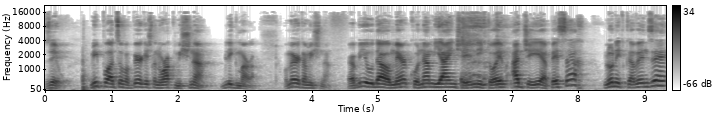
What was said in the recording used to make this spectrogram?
זהו. מפה עד סוף הפרק יש לנו רק משנה, בלי גמרא. אומרת המשנה, רבי יהודה אומר, קונם יין שאיני תואם עד שיהיה הפסח, לא נתכוון זה,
